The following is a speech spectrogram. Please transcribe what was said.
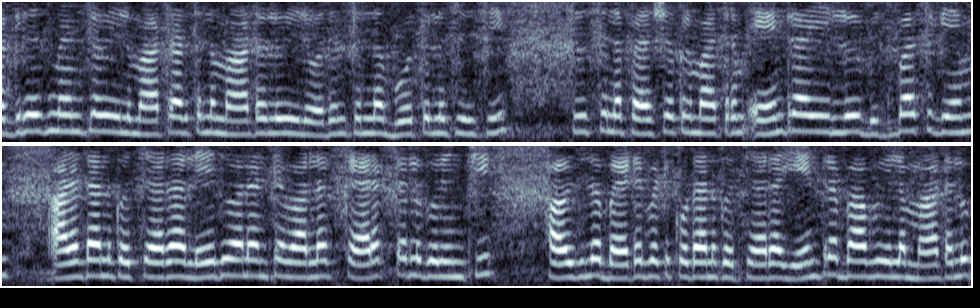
అగ్రేజ్మెంట్లో వీళ్ళు మాట్లాడుతున్న మాటలు వీళ్ళు వదులుతున్న బూతులను చూసి చూస్తున్న ప్రేక్షకులు మాత్రం ఏంట్రా వీళ్ళు బిగ్ బాస్ గేమ్ ఆడటానికి వచ్చారా లేదు అని అంటే వాళ్ళ క్యారెక్టర్ల గురించి హౌస్లో బయట పెట్టుకోవడానికి వచ్చారా? ఏంట్రా బాబు వీళ్ళ మాటలు?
